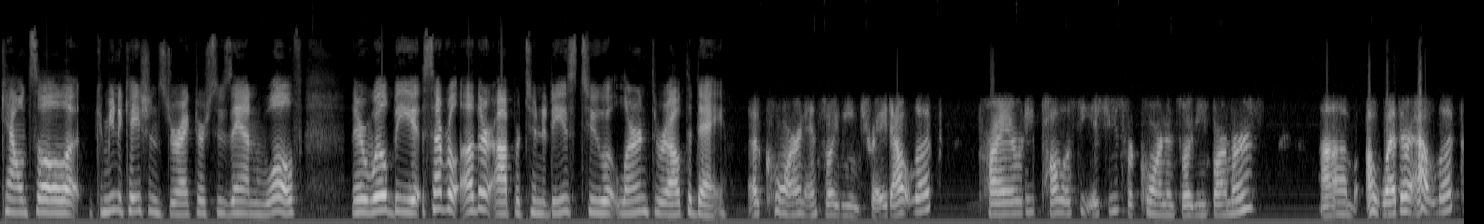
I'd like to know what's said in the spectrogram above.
Council Communications Director Suzanne Wolf. There will be several other opportunities to learn throughout the day. A corn and soybean trade outlook, priority policy issues for corn and soybean farmers, um, a weather outlook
